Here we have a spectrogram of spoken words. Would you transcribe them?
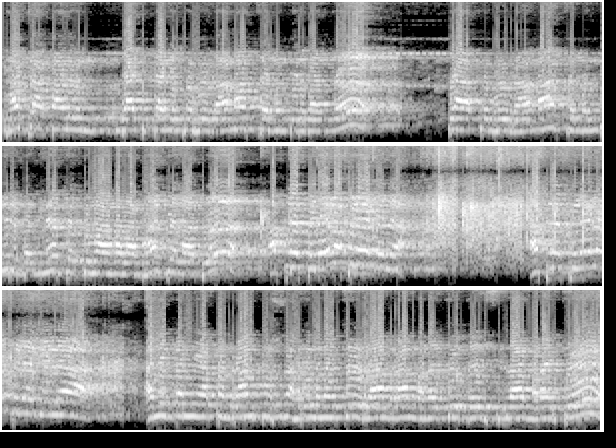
ठाचा काढून त्या ठिकाणी प्रभू रामाचं मंदिर बांधलं त्या प्रभू रामाचं मंदिर बघण्याचं तुम्हा आम्हाला भाग्य लाभलं. आपल्या पिढ्याला पिढ्या गेल्या. आपल्या पिढ्याला पिढ्या गेल्या. अनेकांनी आपण रामकृष्ण हरी म्हणायचो राम राम म्हणायचो जय श्रीराम म्हणायचो.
